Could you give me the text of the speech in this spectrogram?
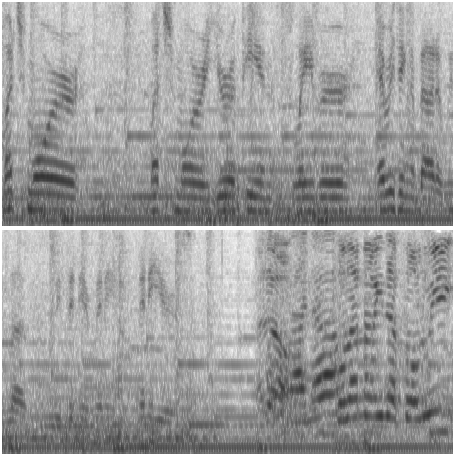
much more much more European flavor. Everything about it we love. We've been here many, many years. Alors, pour la marina pour Louis,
